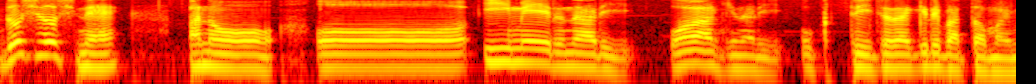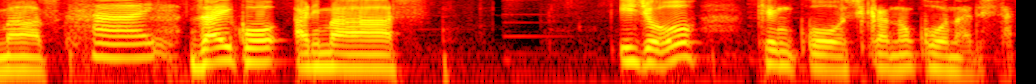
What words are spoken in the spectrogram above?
どしどしね、あのーお E メールなりおはがきなり送っていただければと思います。はい。在庫あります。以上健康歯科のコーナーでした。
